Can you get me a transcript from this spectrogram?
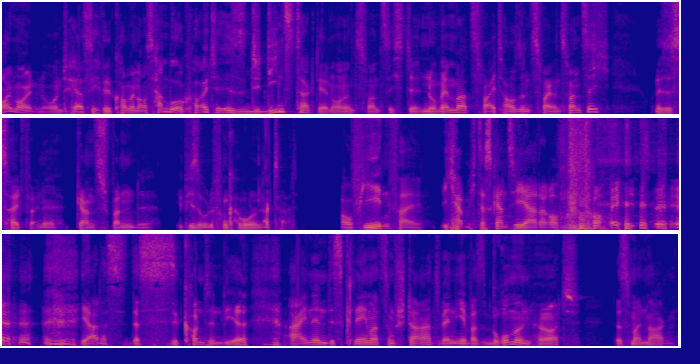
Moin Moin und herzlich willkommen aus Hamburg. Heute ist Dienstag, der 29. November 2022 und es ist Zeit für eine ganz spannende Episode von Carbon und Laktat. Auf jeden Fall. Ich habe mich das ganze Jahr darauf gefreut. ja, das, das konnten wir. Einen Disclaimer zum Start, wenn ihr was brummen hört, das ist mein Magen.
